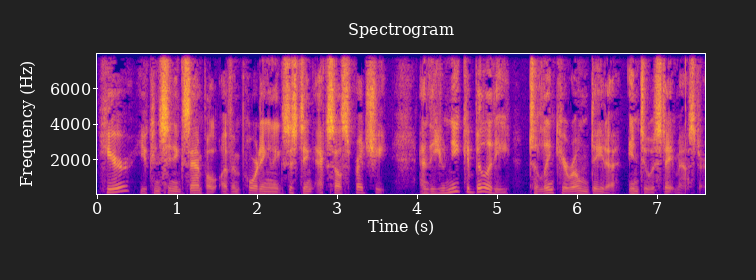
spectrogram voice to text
Here you can see an example of importing an existing Excel spreadsheet and the unique ability to link your own data into EstateMaster.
